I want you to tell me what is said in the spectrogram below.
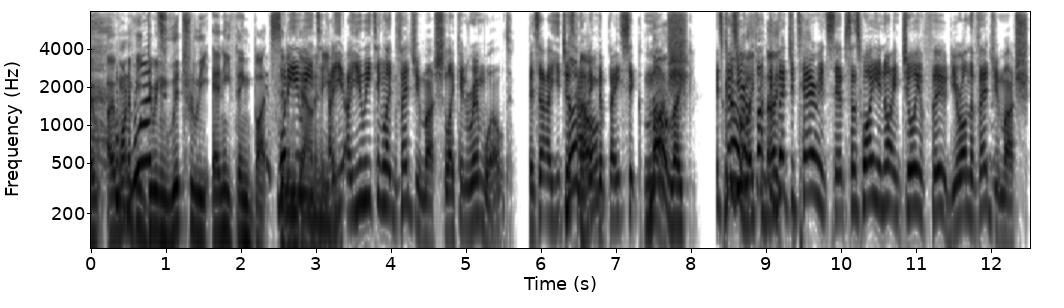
I, I want to be doing literally anything but sitting what are you down eating? and Are eating. you are you eating like veggie mush like in Rimworld? Is that are you just No, no. having the basic mush? No, like- it's because no, you're a fucking like- vegetarian, Sips. That's why you're not enjoying food. You're on the veggie mush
